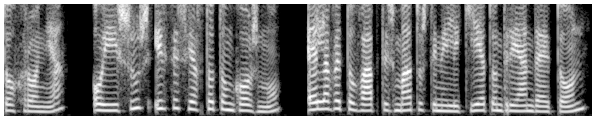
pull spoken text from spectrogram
χρόνια, ο Ιησούς ήρθε σε αυτόν τον κόσμο, έλαβε το βάπτισμά του στην ηλικία των 30 ετών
